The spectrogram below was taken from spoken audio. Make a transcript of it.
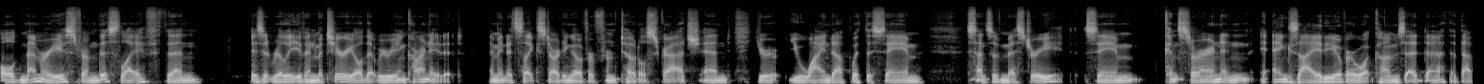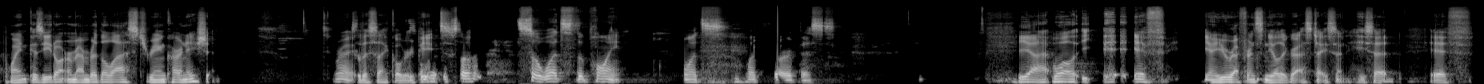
old memories from this life, then is it really even material that we reincarnated? I mean, it's like starting over from total scratch, and you're you wind up with the same sense of mystery, same concern and anxiety over what comes at death at that point because you don't remember the last reincarnation. Right. So the cycle repeats. So, so, so what's the point? What's what's the purpose? Yeah. Well, if you know, you referenced Neil deGrasse Tyson. He said if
